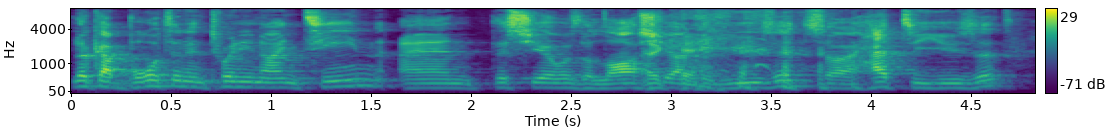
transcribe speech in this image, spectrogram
Look, I bought it in 2019, and this year was the last okay. year I could use it, so I had to use it.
